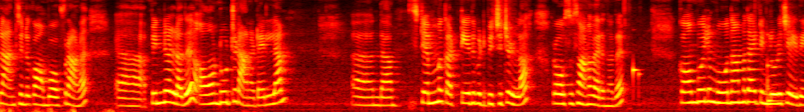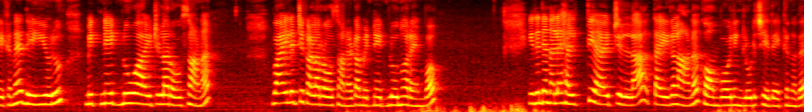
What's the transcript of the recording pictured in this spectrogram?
പ്ലാന്റ്സിന്റെ കോംബോ ഓഫറാണ് പിന്നുള്ളത് ഓൺ റൂട്ടഡ് ആണ് കേട്ടോ. എല്ലാം എന്താ സ്റ്റെമ്മ് കട്ട് ചെയ്ത് പിടിപ്പിച്ചിട്ടുള്ള റോസസ് ആണ് വരുന്നത്. കോംബോയിൽ മൂന്നാമതായിട്ട് ഇൻക്ലൂഡ് ചെയ്തേക്കുന്നത് ഈ ഒരു മിഡ് നൈറ്റ് ബ്ലൂ ആയിട്ടുള്ള റോസാണ് വയലറ്റ് കളർ റോസാണ് കേട്ടോ മിഡ് നൈറ്റ് ബ്ലൂ എന്ന് പറയുമ്പോൾ. ഇതിന്റെ നല്ല ഹെൽത്തി ആയിട്ടുള്ള തൈകളാണ് കോംബോയിൽ ഇൻക്ലൂഡ് ചെയ്തേക്കുന്നത്.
